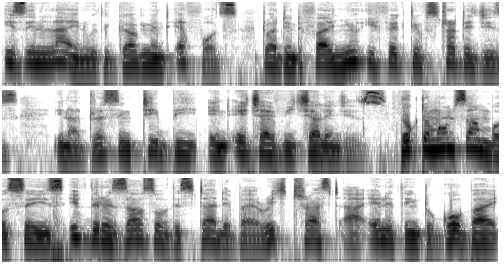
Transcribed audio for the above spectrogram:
is in line with government efforts to identify new effective strategies in addressing TB and HIV challenges. Dr. Mwansambo says if the results of the study by REACH Trust are anything to go by,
